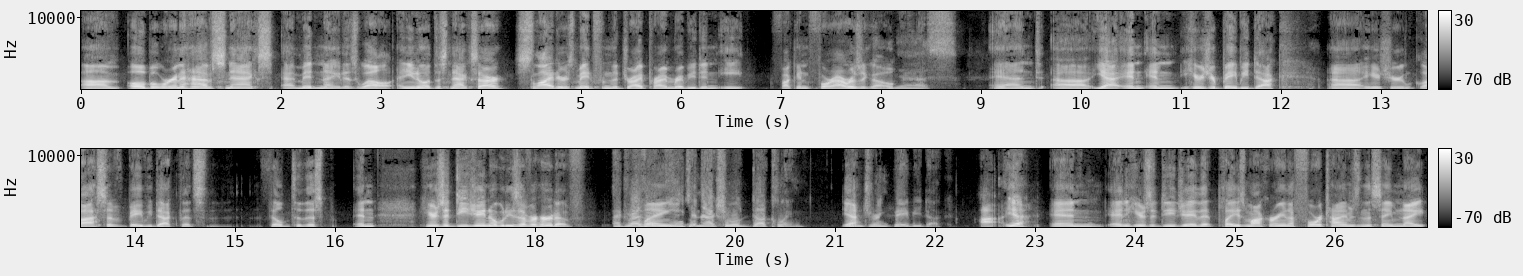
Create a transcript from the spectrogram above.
Um, oh, but we're gonna have snacks at midnight as well. And you know what the snacks are? Sliders made from the dry prime rib you didn't eat fucking four hours ago. Yes. And uh, yeah, and and here's your baby duck. Uh, here's your glass of baby duck that's filled to this. And here's a DJ nobody's ever heard of. I'd rather Playing- eat an actual duckling Yeah. than drink baby duck. Uh, yeah, and and here's a DJ that plays Macarena four times in the same night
